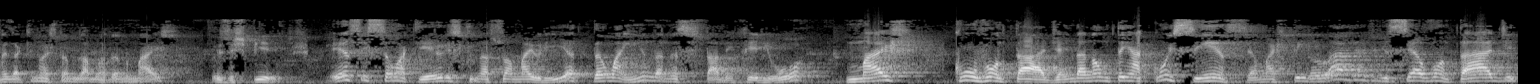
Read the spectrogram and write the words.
Mas aqui nós estamos abordando mais os espíritos. Esses são aqueles que, na sua maioria, estão ainda nesse estado inferior, mas com vontade, ainda não tem a consciência, mas tem lá dentro de si a vontade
